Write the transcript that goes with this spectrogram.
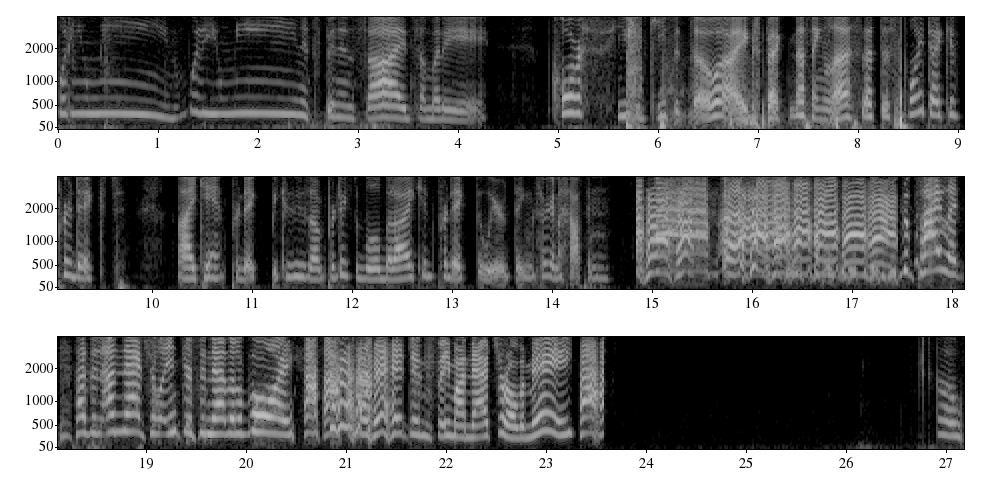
What do you mean? What do you mean? It's been inside somebody. Of course, he would keep it though. I expect nothing less. At this point, I could predict. I can't predict because he's unpredictable, but I could predict the weird things are gonna happen. The pilot has an unnatural interest in that little boy. it didn't seem unnatural to me. Oh.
